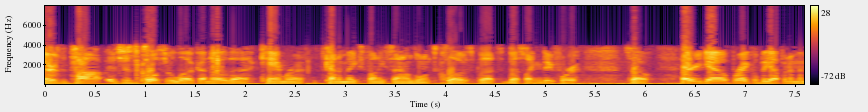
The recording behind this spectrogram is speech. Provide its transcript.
There's the top. It's just a closer look. I know the camera kind of makes funny sounds when it's close, but that's the best I can do for you. So there you go. Break will be up in a minute.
